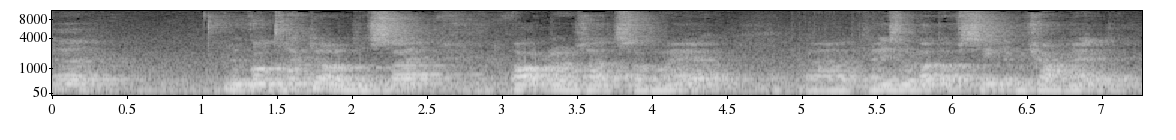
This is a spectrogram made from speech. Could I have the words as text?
Uh, the contractor on the site orders that somewhere. There is a lot of things which are made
